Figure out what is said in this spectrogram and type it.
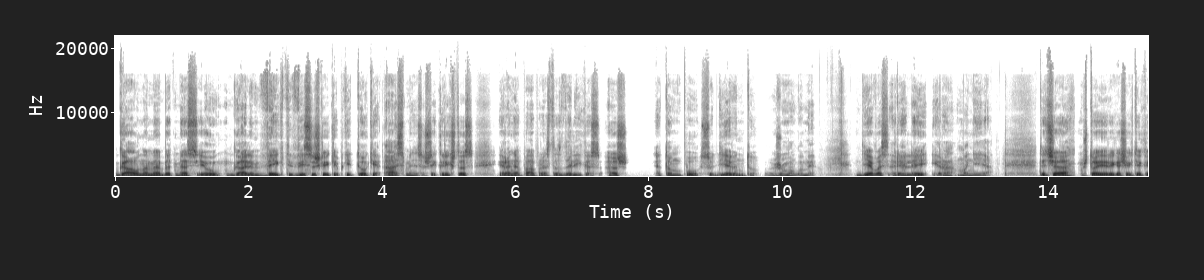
gauname, bet mes jau galim veikti visiškai kaip kitokie asmenys. Štai krikštas yra nepaprastas dalykas. Aš tampu sudėvintų žmogumi. Dievas realiai yra manyje. Tai čia to reikia šiek tiek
